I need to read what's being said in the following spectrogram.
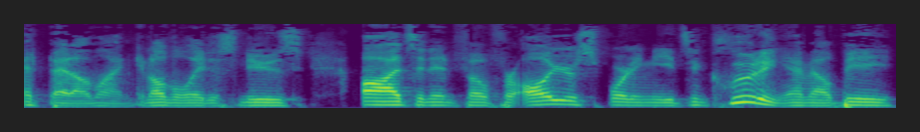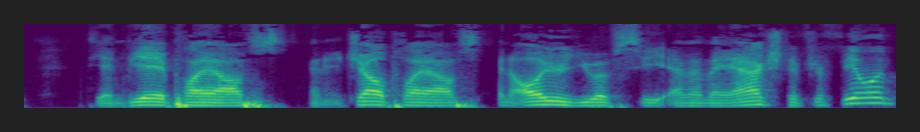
at BetOnline. Get all the latest news, odds, and info for all your sporting needs, including MLB, the NBA playoffs, NHL playoffs, and all your UFC MMA action. If you're feeling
